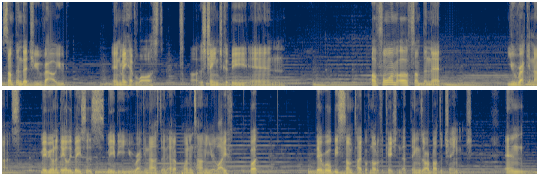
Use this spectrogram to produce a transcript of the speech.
something that you valued and may have lost. Uh, this change could be in a form of something that you recognize. Maybe on a daily basis, maybe you recognize it at a point in time in your life, but there will be some type of notification that things are about to change. And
